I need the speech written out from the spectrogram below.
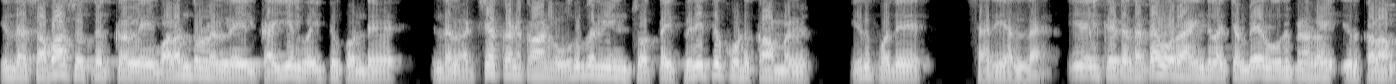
இந்த சபா சொத்துக்களை வளர்ந்துள்ள நிலையில் கையில் வைத்து கொண்டு இந்த லட்சக்கணக்கான உறுப்பினர்களின் சொத்தை பிரித்து கொடுக்காமல் இருப்பது சரியல்ல. இதில் கிட்டத்தட்ட ஒரு ஐந்து லட்சம் பேர் உறுப்பினர்கள் இருக்கலாம்.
